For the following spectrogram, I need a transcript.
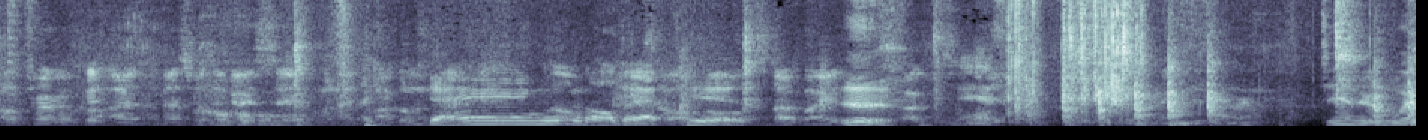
I'll try to, I, that's what the guy oh. said when I talked to him. Dang, look at all that oh, So I'll piss. Stop by and Ugh. talk to him. Yes. Damn, there's way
